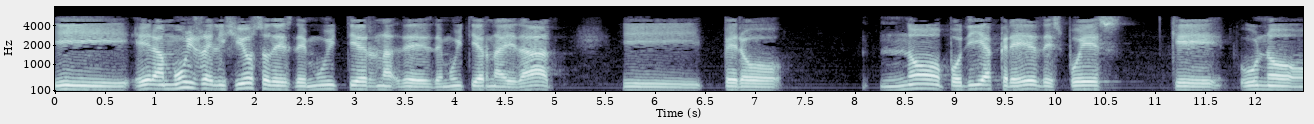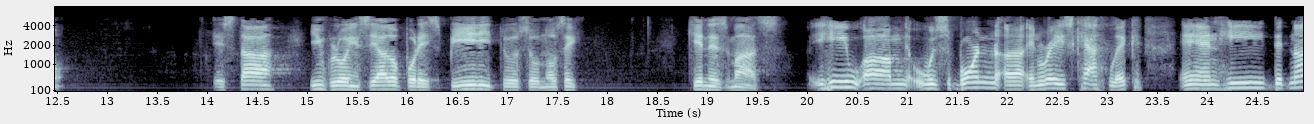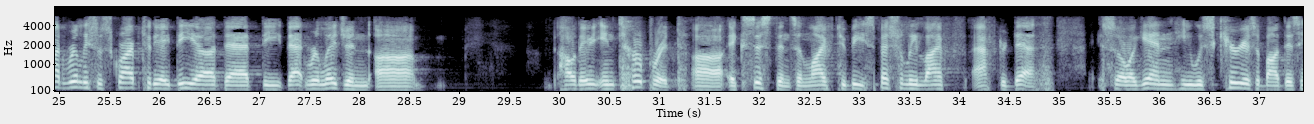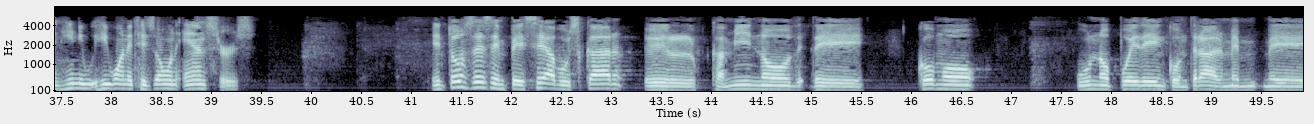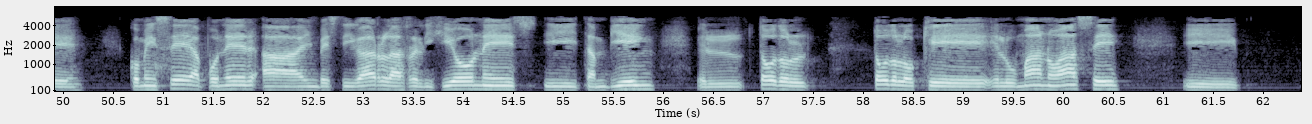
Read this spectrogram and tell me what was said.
Y era muy religioso desde muy tierna, desde muy tierna edad, y, pero no podía creer después que uno está influenciado por espíritus o no sé quién es más. He um, was born uh, and raised Catholic, and he did not really subscribe to the idea that the that religion, uh, how they interpret uh, existence and life to be, especially life after death. So again, he was curious about this, and he knew, he wanted his own answers. Entonces empecé a buscar el camino de, de cómo uno puede encontrar. Me, me comencé a poner a investigar las religiones y también el, todo, todo lo que el humano hace y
